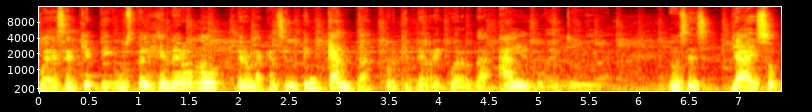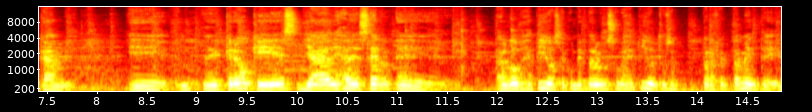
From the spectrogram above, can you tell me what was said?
Puede ser que te guste el género o no, pero la canción te encanta porque te recuerda algo de tu vida. Entonces ya eso cambia. Eh, eh, creo que es ya deja de ser eh, algo objetivo, se convierte en algo subjetivo. Entonces perfectamente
